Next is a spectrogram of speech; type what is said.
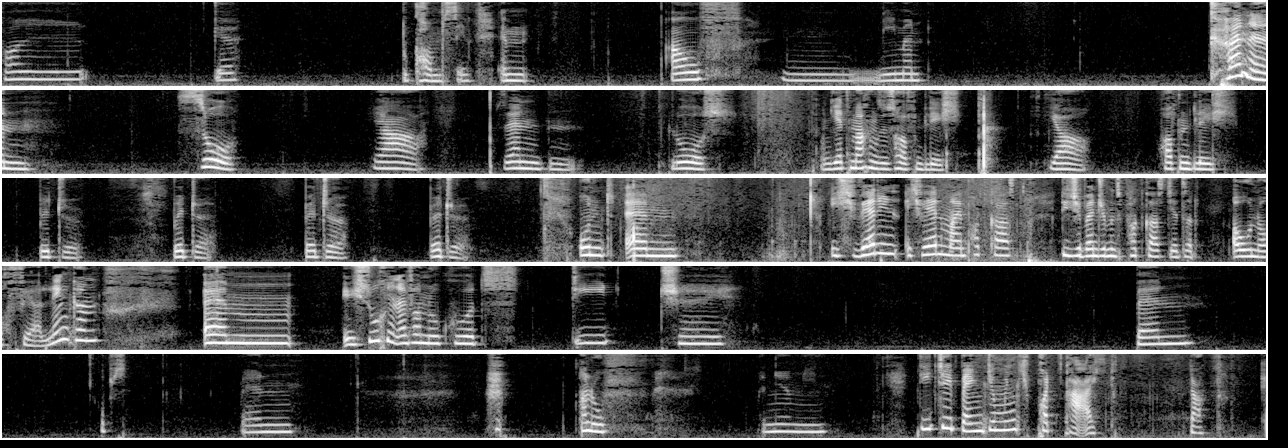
Folge bekommst, ähm, aufnehmen können. So. Ja. Senden. Los. Und jetzt machen sie es hoffentlich. Ja. Hoffentlich. Bitte. Bitte. Bitte. Bitte. Und ähm, ich werde ihn, ich werde meinen Podcast, DJ Benjamins Podcast, jetzt auch noch verlinken. Ähm, ich suche ihn einfach nur kurz. DJ Ben. Ups. Ben. Hallo. Benjamin. DJ Benjamins Podcast. Da.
